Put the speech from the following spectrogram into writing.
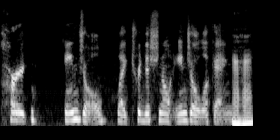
part angel, like traditional angel looking. Mm-hmm.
